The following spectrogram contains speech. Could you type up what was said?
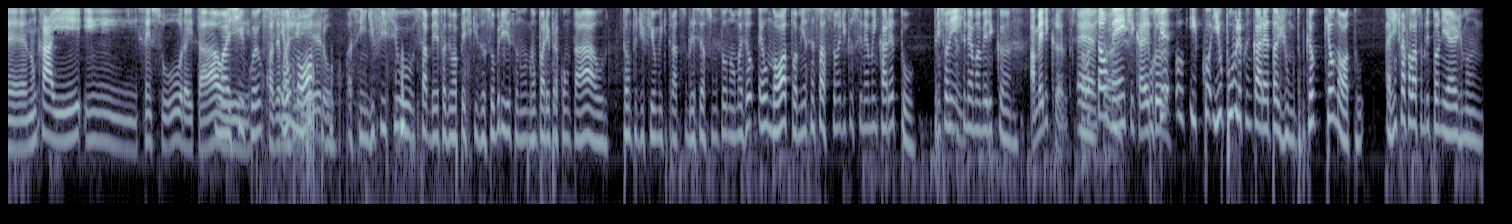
é, não cair em censura e tal. Mas, e Chico, eu, fazer eu mais noto, dinheiro. assim, difícil saber fazer uma pesquisa sobre isso. Eu não, não parei pra contar o tanto de filme que trata sobre esse assunto ou não. Mas eu, eu noto, a minha sensação é de que o cinema encaretou. Principalmente Sim. o cinema americano. americano, É, principalmente. Totalmente, cara. Porque, o- e, e o público encareta junto. Porque o que eu noto, a gente vai falar sobre Tony Erdman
